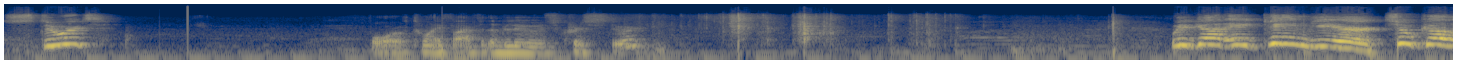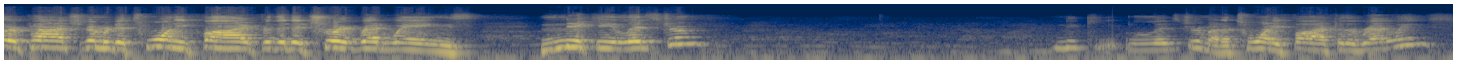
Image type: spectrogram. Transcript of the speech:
Stewart. 4 of 25 for the Blues, Chris Stewart. We've got a Game Gear two-color patch number to 25 for the Detroit Red Wings, Nikki Lidstrom. Nikki Lidstrom out of 25 for the Red Wings.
